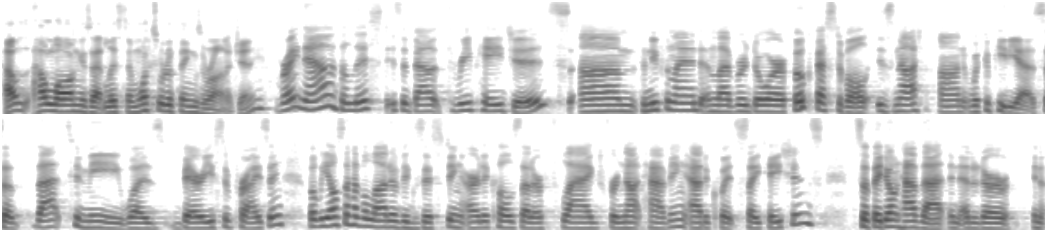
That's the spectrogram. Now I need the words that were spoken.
How, how long is that list and what sort of things are on it, Jenny? Right now, the list is about three pages. Um, the Newfoundland and Labrador Folk Festival is not on Wikipedia, so that to me was very surprising. But we also have a lot of existing articles that are flagged for not having adequate citations. So if they don't have that, an editor in,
